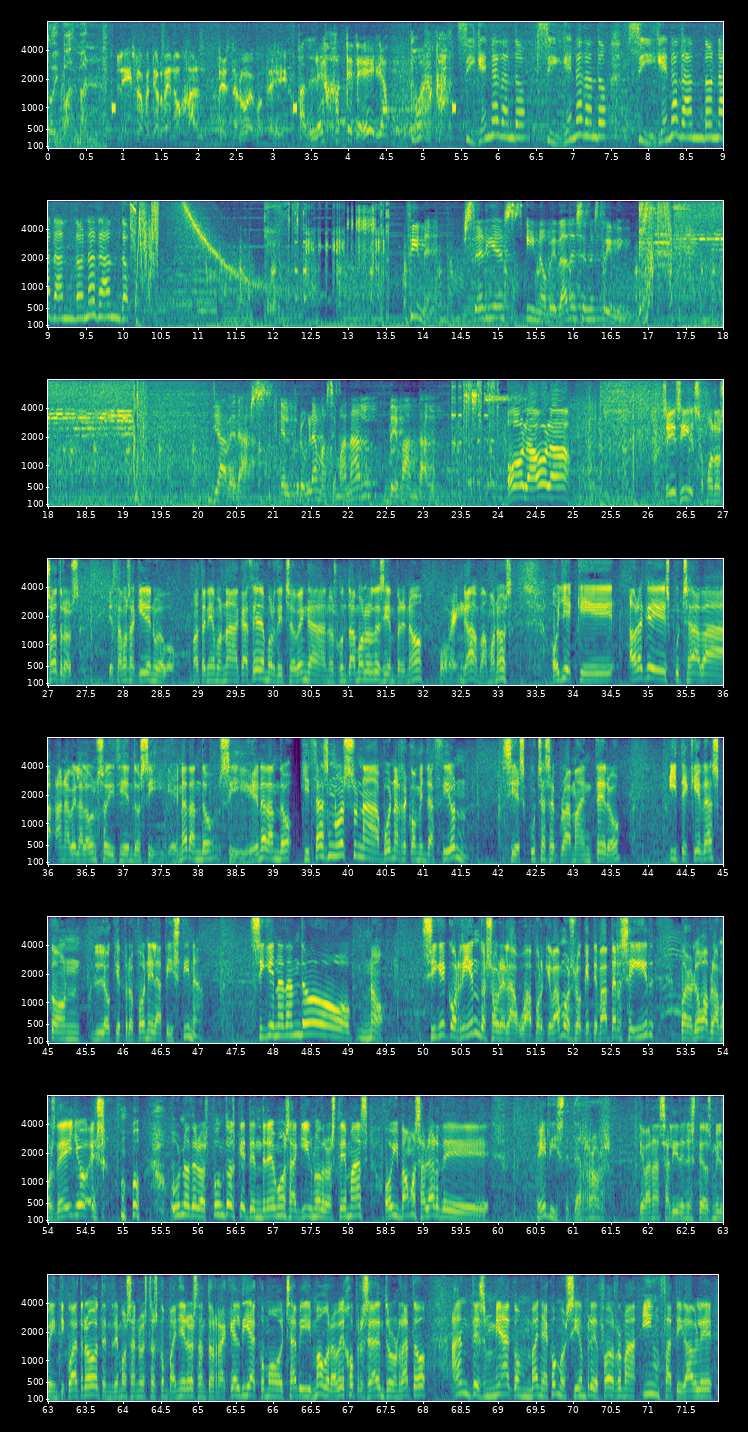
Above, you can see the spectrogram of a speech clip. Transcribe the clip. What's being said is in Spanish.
soy Batman. ¿Lees lo que te ordeno, Hal? Desde luego, Dave. Aléjate de ella, puerca. Sigue nadando, sigue nadando, sigue nadando, nadando, nadando. Cine, series y novedades en streaming. Ya verás, el programa semanal de Vandal. Hola, hola. Sí, sí, somos nosotros. Y estamos aquí de nuevo. No teníamos nada que hacer, hemos dicho, venga, nos juntamos los de siempre, ¿no? Pues venga, vámonos. Oye, que ahora que escuchaba a Anabel Alonso diciendo, sigue nadando, sigue nadando, quizás no es una buena recomendación si escuchas el programa entero y te quedas con lo que propone la piscina. ¿Sigue nadando? No sigue corriendo sobre el agua, porque vamos, lo que te va a perseguir, bueno, luego hablamos de ello, es uno de los puntos que tendremos aquí, uno de los temas. Hoy vamos a hablar de pelis de terror que van a salir en este 2024. Tendremos a nuestros compañeros, tanto Raquel Díaz como Xavi Mogrovejo, pero será dentro de un rato. Antes me acompaña, como siempre, de forma infatigable,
